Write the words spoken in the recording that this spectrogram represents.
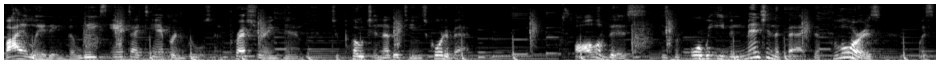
violating the league's anti tampering rules and pressuring him to poach another team's quarterback. All of this is before we even mention the fact that Flores was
